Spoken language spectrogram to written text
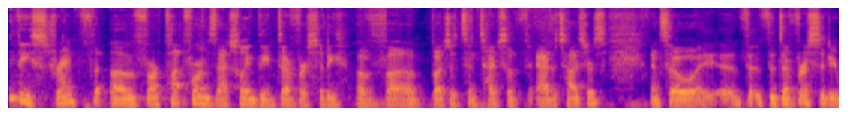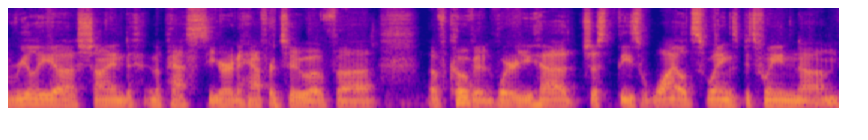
the strength of our platform is actually the diversity of uh, budgets and types of advertisers. And so uh, the, the diversity really uh, shined in the past year and a half or two of uh, of COVID, where you had just these wild swings between, um,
